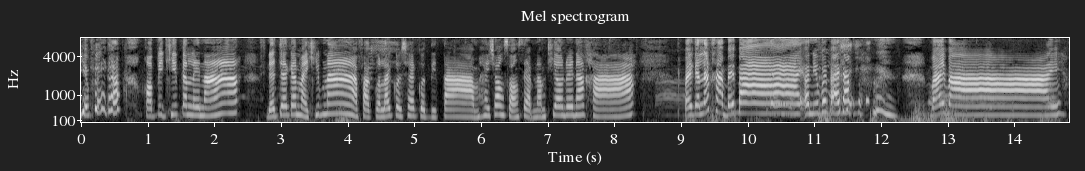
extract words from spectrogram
อย่าเพิ่งครับ ขอปิดคลิปกันเลยนะ เดี๋ยวเจอกันใหม่คลิปหน้า ฝากกดไลค์กดแชร์กดติดตาม ให้ช่องสองแสบนำเที่ยวด้วยนะคะ ไป ไปกันแล้วค่ะบ๊ายบายอนิ้วบ๊ายบายครับบ๊ายบาย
